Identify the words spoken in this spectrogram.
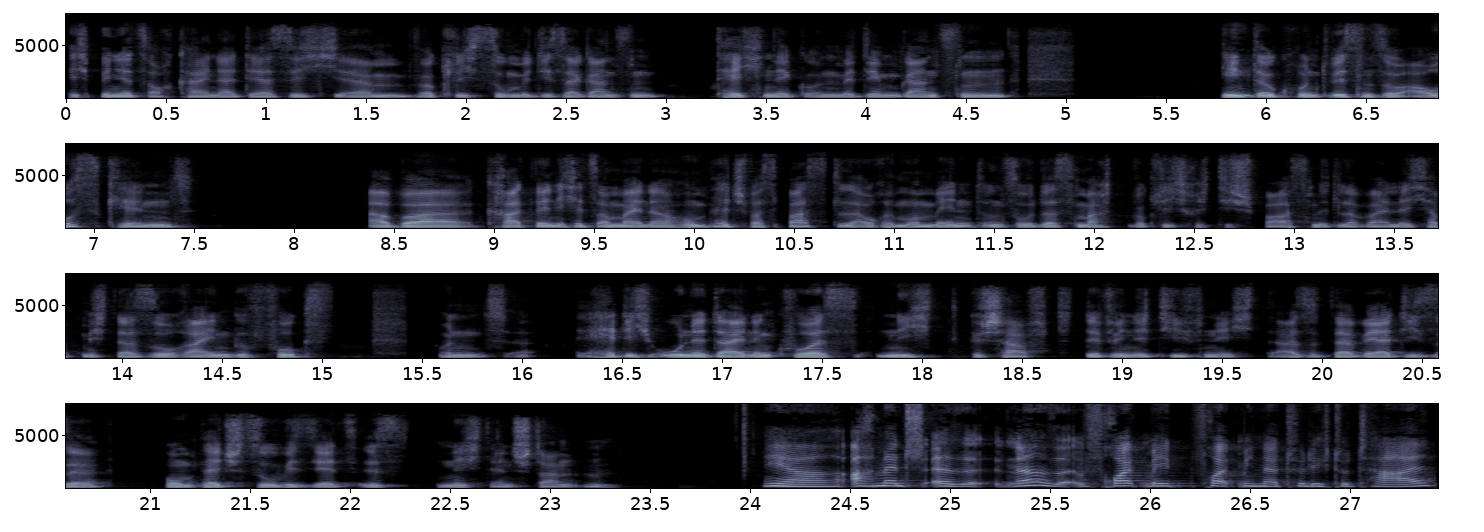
Ich bin jetzt auch keiner, der sich ähm, wirklich so mit dieser ganzen Technik und mit dem ganzen Hintergrundwissen so auskennt. Aber gerade wenn ich jetzt an meiner Homepage was bastel, auch im Moment und so, das macht wirklich richtig Spaß mittlerweile. Ich habe mich da so reingefuchst und äh, hätte ich ohne deinen Kurs nicht geschafft, definitiv nicht. Also da wäre diese Homepage so wie sie jetzt ist nicht entstanden. Ja, ach Mensch, also, ne, freut mich freut mich natürlich total.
